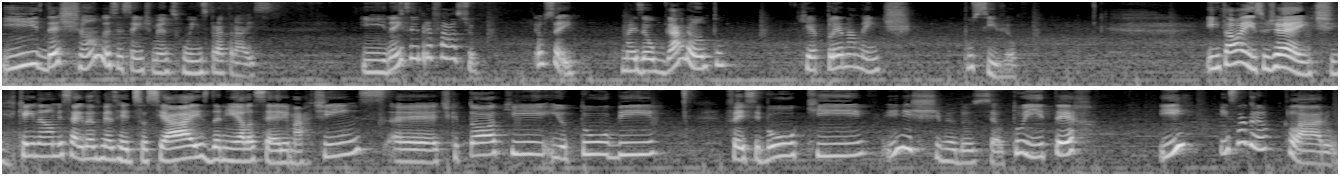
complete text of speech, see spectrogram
ir deixando esses sentimentos ruins para trás. E nem sempre é fácil, eu sei, mas eu garanto que é plenamente possível. Então é isso, gente. Quem ainda não me segue nas minhas redes sociais, Daniela Celi Martins, é, TikTok, YouTube, Facebook, ixi, meu Deus do céu, Twitter e Instagram, claro.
